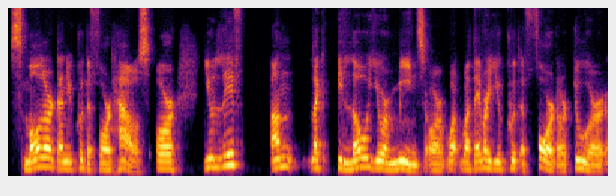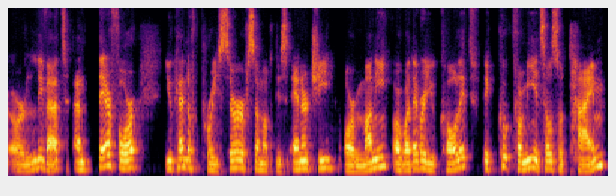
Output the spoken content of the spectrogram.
smaller than you could afford house, or you live on like below your means or what, whatever you could afford or do or, or live at and therefore you kind of preserve some of this energy or money or whatever you call it. It could for me it's also time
